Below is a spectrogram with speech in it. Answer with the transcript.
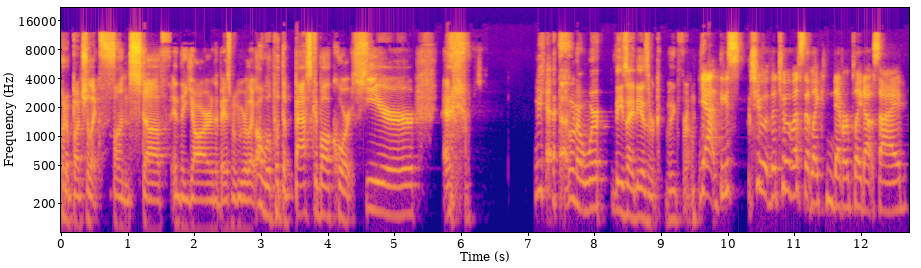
put a bunch of like fun stuff in the yard in the basement? We were like, oh, we'll put the basketball court here. And we had, I don't know where these ideas were coming from. Yeah, these two, the two of us that like never played outside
